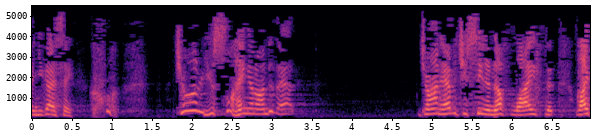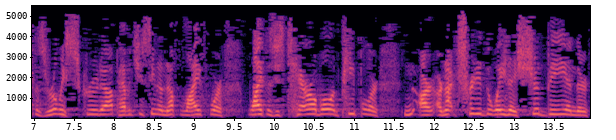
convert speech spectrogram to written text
And you guys say, John, are you still hanging on to that? John, haven't you seen enough life that life is really screwed up? Haven't you seen enough life where life is just terrible and people are, are, are not treated the way they should be and they're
